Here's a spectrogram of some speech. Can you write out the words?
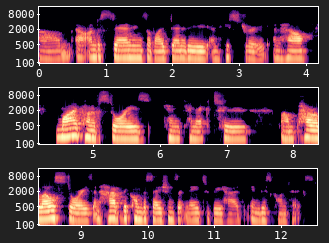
um, our understandings of identity and history and how my kind of stories can connect to um, parallel stories and have the conversations that need to be had in this context.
